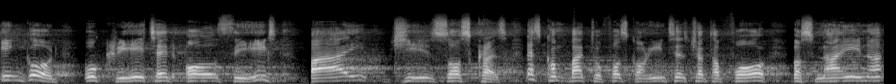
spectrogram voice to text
in God who created all things by Jesus Christ. Let's come back to First Corinthians chapter 4 verse 9.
